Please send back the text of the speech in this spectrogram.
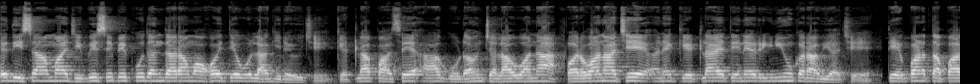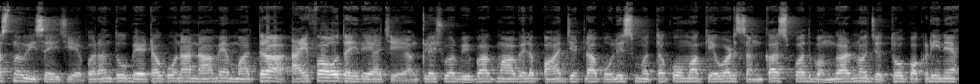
તે દિશામાં જીપીસીપી ખુદ અંધારામાં હોય તેવું લાગી રહ્યું છે. કેટલા પાસે આ ગોડાઉન ચલાવવાના પરવાના છે અને કેટલાએ તેને રિન્યુ કરાવ્યા છે તે પણ તપાસનો વિષય છે, પરંતુ બેઠકોના નામે માત્ર તાઇફાઓ થઈ રહ્યા છે. અંકલેશ્વર વિભાગમાં આવેલ પાંચ જેટલા પોલીસ મથકોમાં કેવળ શંકાસ્પદ ભંગારનો જથ્થો પકડીને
